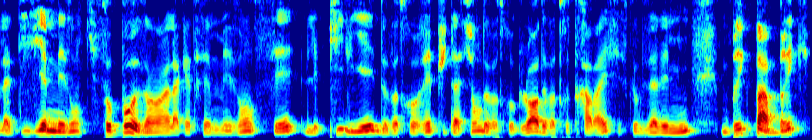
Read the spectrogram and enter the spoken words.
la dixième maison qui s'oppose hein, à la quatrième maison, c'est les piliers de votre réputation, de votre gloire, de votre travail. C'est ce que vous avez mis brique par brique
